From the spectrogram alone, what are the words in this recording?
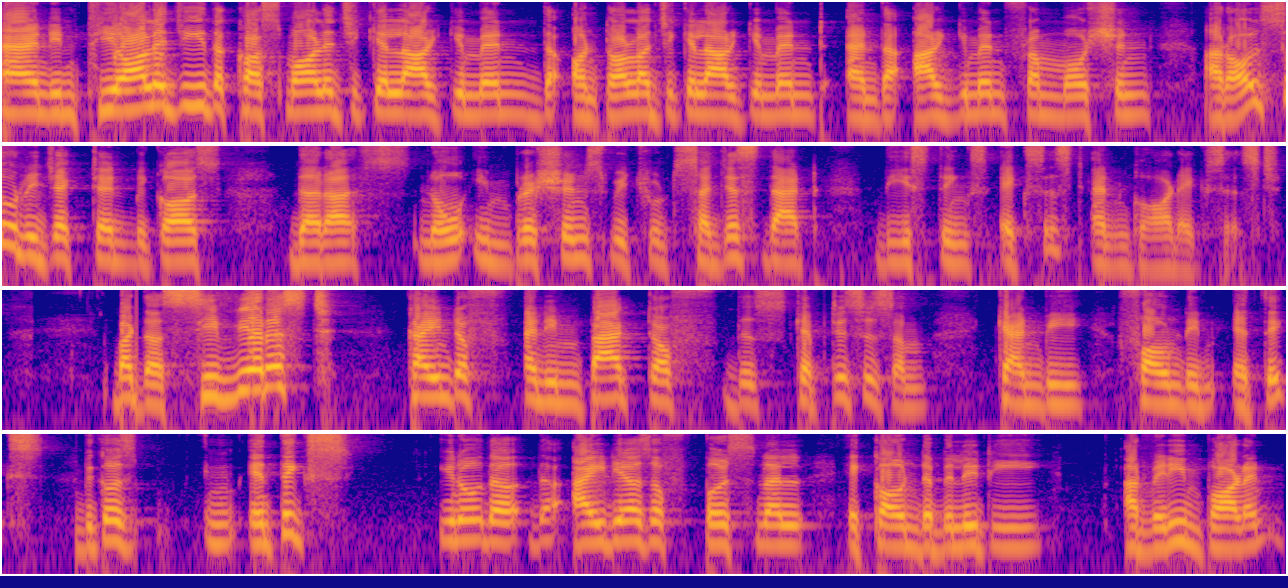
and in theology the cosmological argument the ontological argument and the argument from motion are also rejected because there are no impressions which would suggest that these things exist and God exists. But the severest kind of an impact of this skepticism can be found in ethics because in ethics you know the, the ideas of personal accountability are very important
